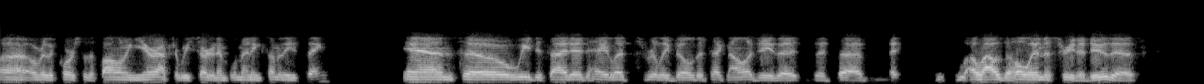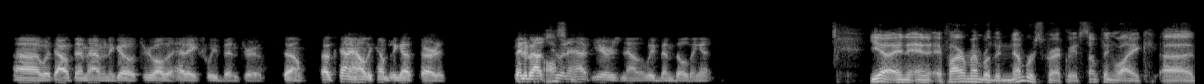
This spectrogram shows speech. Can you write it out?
uh, over the course of the following year after we started implementing some of these things. And so we decided, hey, let's really build a technology that that, uh, that allows the whole industry to do this uh, without them having to go through all the headaches we've been through. So that's kind of how the company got started been about awesome. two and a half years now that we've been building it. Yeah, and, and if I remember the numbers correctly, it's something like uh,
